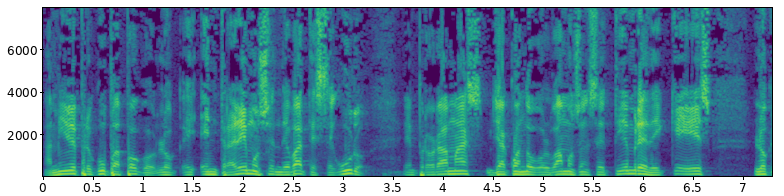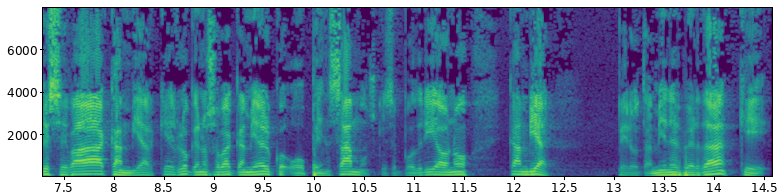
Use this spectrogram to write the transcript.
A mí me preocupa poco. Lo, entraremos en debate seguro en programas ya cuando volvamos en septiembre de qué es lo que se va a cambiar, qué es lo que no se va a cambiar o pensamos que se podría o no cambiar. Pero también es verdad que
